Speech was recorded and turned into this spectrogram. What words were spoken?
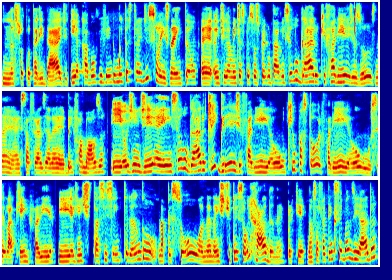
na sua totalidade e acabam vivendo muitas tradições, né? Então, é, antigamente as pessoas perguntavam em seu lugar o que faria Jesus, né? Essa frase ela é bem famosa e hoje em dia é em seu lugar o que a igreja faria ou o que o pastor faria ou sei lá quem faria e a gente está se centrando na pessoa, né? Na instituição errada, né? Porque nossa fé tem que ser baseada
